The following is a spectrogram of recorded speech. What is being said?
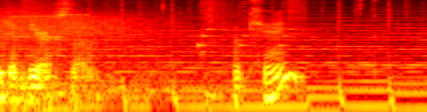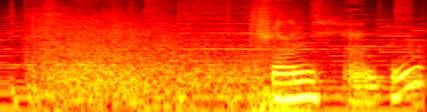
We get Beerus though. Okay. Krillin and who?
